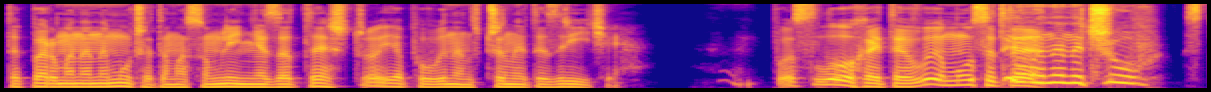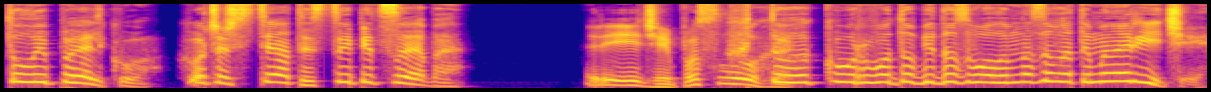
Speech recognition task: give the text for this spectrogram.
Тепер мене не мучитиме сумління за те, що я повинен вчинити з річі. Послухайте, ви мусите. Ти мене не чув? Столи пельку. Хочеш стяти з під себе. Річі, послухай. Хто курво тобі дозволив називати мене річі?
